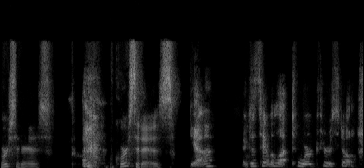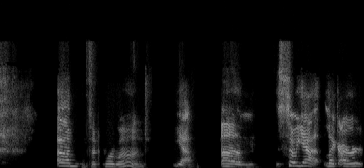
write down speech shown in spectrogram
course it is. of course it is. yeah i just have a lot to work through still um It's a core wound. yeah um so yeah like our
